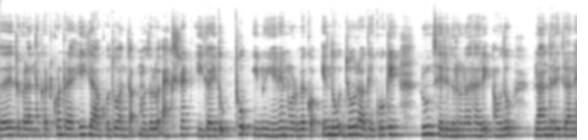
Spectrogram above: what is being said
ದರಿದ್ರಗಳನ್ನು ಕಟ್ಕೊಂಡ್ರೆ ಹೀಗೆ ಆಗೋದು ಅಂತ. ಮೊದಲು ಆಕ್ಸಿಡೆಂಟ್ ಈಗ ಇದು. ಥೂ, ಇನ್ನು ಏನೇ ನೋಡಬೇಕು ಎಂದು ಜೋರಾಗಿ ಕೂಗಿ ರೂಮ್ ಸೇರಿದರು ನರಹರಿ. ಹೌದು, ನಾನು ದರಿದ್ರಾನೆ.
